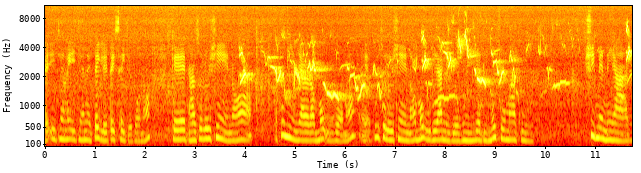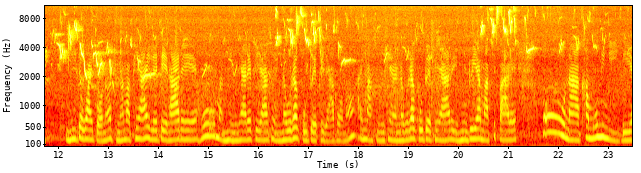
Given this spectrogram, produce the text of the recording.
တဲ့အေဂျင့်လေးအေဂျင့်နဲ့တိတ်လေတိတ်ဆိတ်တယ်ပေါ့နော်ကဲဒါဆိုလို့ရှိရင်တော့အခုမြင်ရတော့မဟုတ်ဘူးပေါ့နော်အဲအခုဆိုလို့ရှိရင်တော့မဟုတ်ဘူးတွေကနေပြီးဝင်ပြီးတော့ဒီမုတ်ဆိုးမကူရှိမဲ့နေရာဒီတဝိုက်ပေါ့နော်ဒီနားမှာဖះကြီးလည်းတည်ထားတယ်ဟိုးမှမြင်ရတဲ့ဖះဆိုရင်နဝရက်ကိုတွေ့ဖះပေါ့နော်အဲ့မှာဆိုလို့ရှိရင်နဝရက်ကိုတွေ့ဖះတွေမြင်တွေ့ရမှာဖြစ်ပါတယ် ဟိုး နာခမူးနီနီလေးရ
